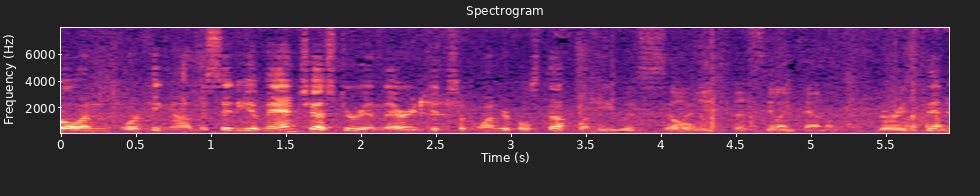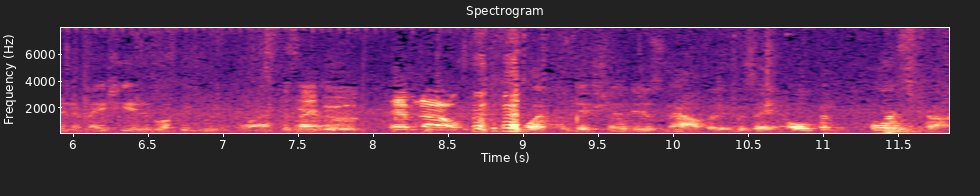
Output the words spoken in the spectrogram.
Cohen working on the city of Manchester in there. He did some wonderful stuff when he was uh, So at least the ceiling panels. very thin and emaciated looking with black Because I am now. what condition it is now, but it was an open horse car.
